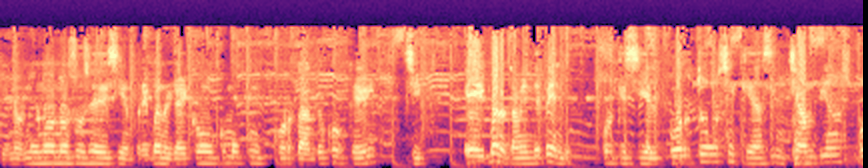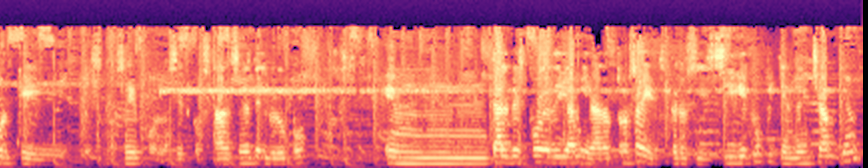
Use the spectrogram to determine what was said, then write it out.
que no, no, no, sucede siempre. Bueno, ya hay como, como concordando con Kevin, sí. Eh, bueno, también depende, porque si el Porto se queda sin Champions, porque, pues no sé, por las circunstancias del grupo, em, tal vez podría mirar otros aires, pero si sigue compitiendo en Champions,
